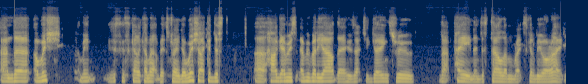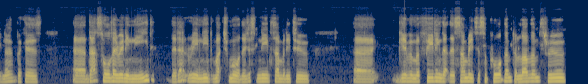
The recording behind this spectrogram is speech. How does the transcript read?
and uh, I wish. I mean, this has kind of come out a bit strange. I wish I could just uh, hug every everybody out there who's actually going through that pain and just tell them it's going to be all right. You know, because uh, that's all they really need. They don't really need much more. They just need somebody to uh, give them a feeling that there's somebody to support them, to love them through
